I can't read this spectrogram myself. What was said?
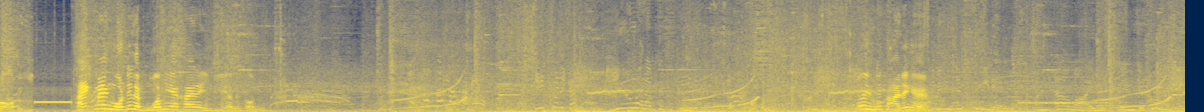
รอบไอ้ยี่แท็กแม่งหมดนี่แหละผัวเมียใครเนี่ยไอ้เหี้ยไม่สนเฮ้ยไม่ตายได้ไง defeated. An ally has been defeated.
